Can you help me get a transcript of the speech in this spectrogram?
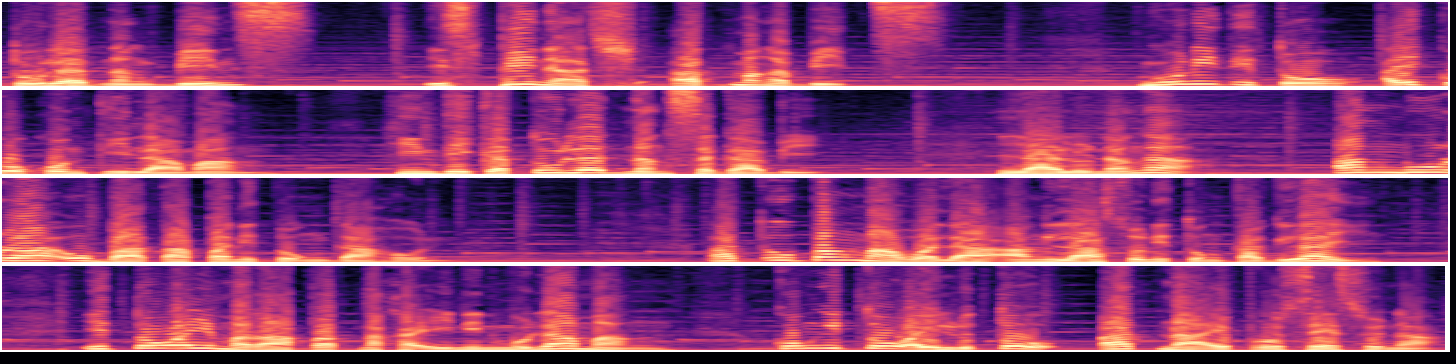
tulad ng beans, spinach at mga beets. Ngunit ito ay kukunti lamang, hindi katulad ng sa gabi, lalo na nga ang mura o bata pa nitong dahon. At upang mawala ang laso nitong taglay, ito ay marapat na kainin mo lamang kung ito ay luto at naiproseso na.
